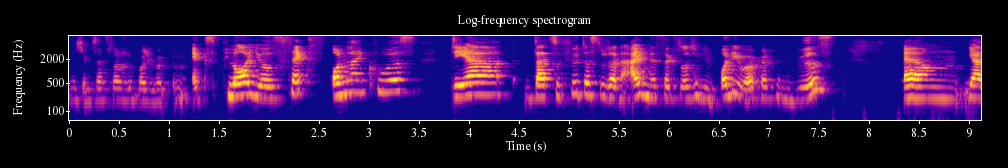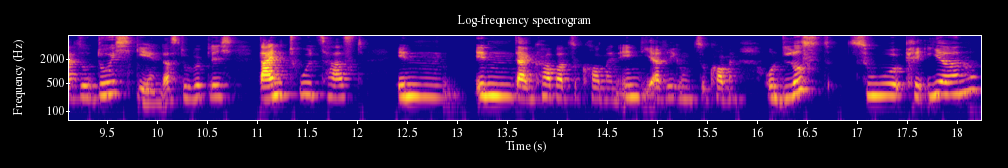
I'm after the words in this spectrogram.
nicht im Sexological Bodywork, im Explore Your Sex Online-Kurs, der dazu führt, dass du deine eigene Sexological Bodyworkerin wirst, ähm, ja, so durchgehen, dass du wirklich deine Tools hast, in, in deinen Körper zu kommen, in die Erregung zu kommen und Lust zu kreieren,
